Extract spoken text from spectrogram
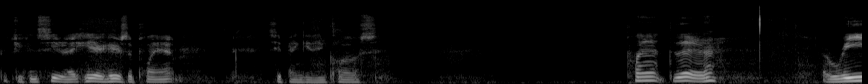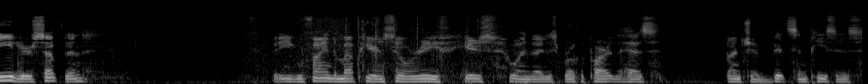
But you can see right here, here's a plant. See if I can get in close. Plant there, a reed or something. But you can find them up here in Silver Reef. Here's one that I just broke apart that has a bunch of bits and pieces.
